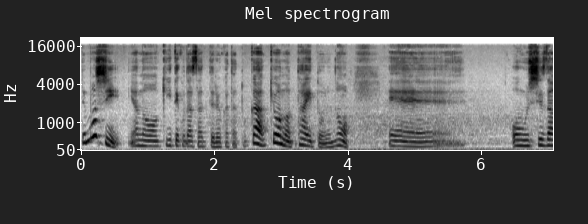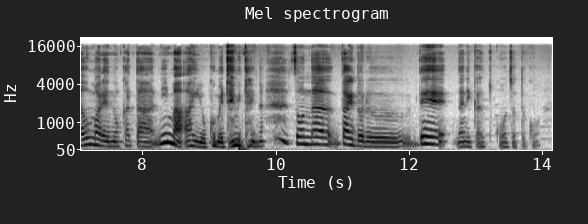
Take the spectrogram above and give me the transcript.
でもしあの聞いてくださってる方とか今日のタイトルの、えーお牛座生まれの方に、まあ、愛を込めてみたいなそんなタイトルで何かこうちょっとこう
